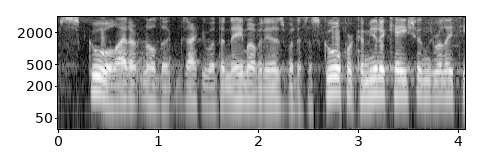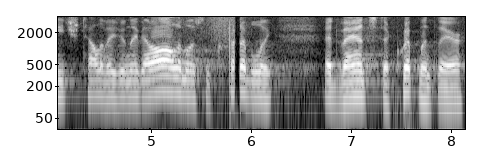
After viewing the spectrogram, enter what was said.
school. I don't know the, exactly what the name of it is, but it's a school for communications where they teach television. They've got all the most incredibly advanced equipment there.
